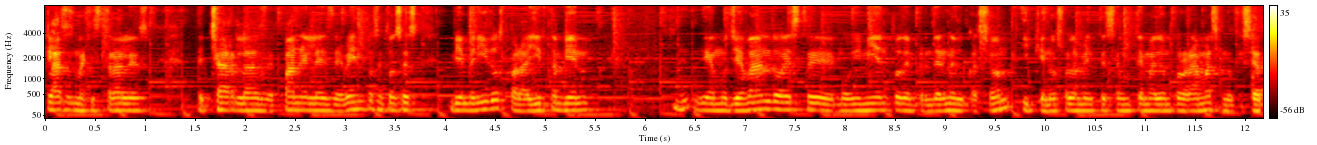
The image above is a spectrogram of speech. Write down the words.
clases magistrales de charlas, de paneles, de eventos. Entonces, bienvenidos para ir también, digamos, llevando este movimiento de emprender en educación y que no solamente sea un tema de un programa, sino que sea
